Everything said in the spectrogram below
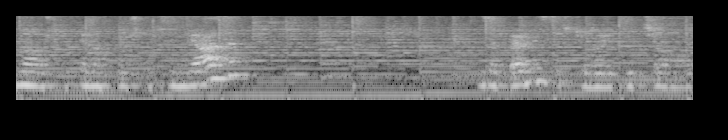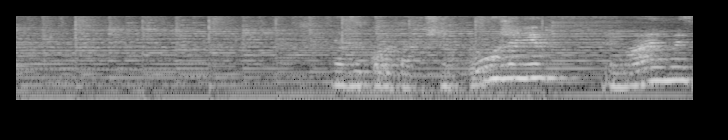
знову ж таки, напружте ці м'язи. Запевніться, що ви відчували. відчуваєте. Також напружені, тримаємось,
